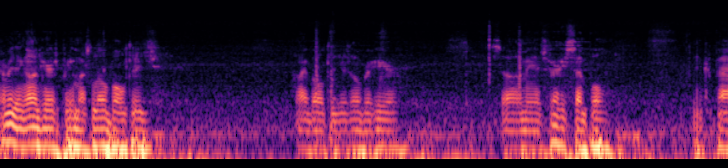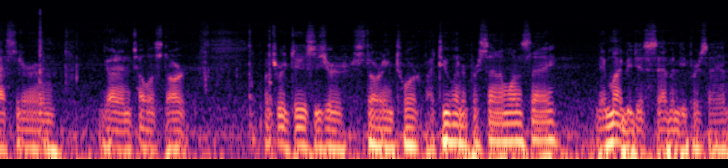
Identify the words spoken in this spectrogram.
Everything on here is pretty much low voltage. High voltage is over here. So I mean it's very simple. And capacitor and you got an IntelliStart which reduces your starting torque by 200%, I want to say. It might be just 70%.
